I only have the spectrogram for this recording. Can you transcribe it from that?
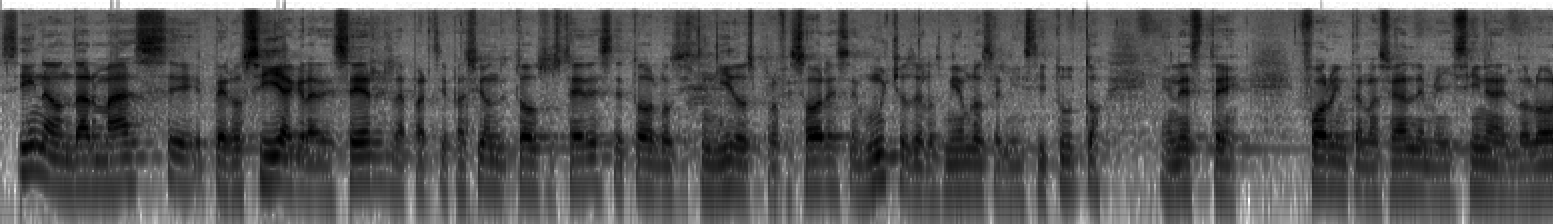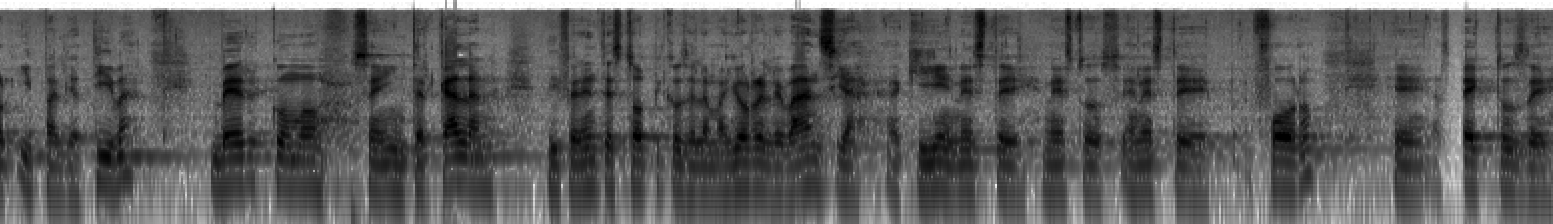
sin ahondar más, eh, pero sí agradecer la participación de todos ustedes, de todos los distinguidos profesores, de muchos de los miembros del instituto en este Foro Internacional de Medicina del Dolor y Paliativa, ver cómo se intercalan diferentes tópicos de la mayor relevancia aquí en este, en estos, en este foro, eh, aspectos de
